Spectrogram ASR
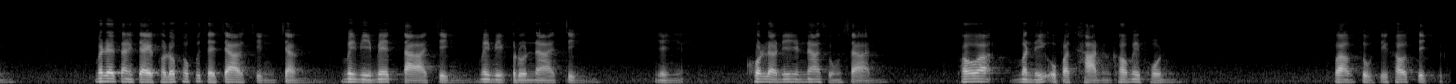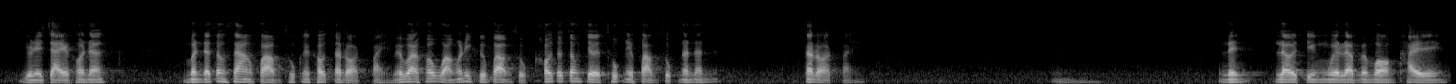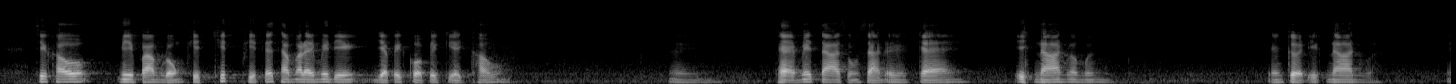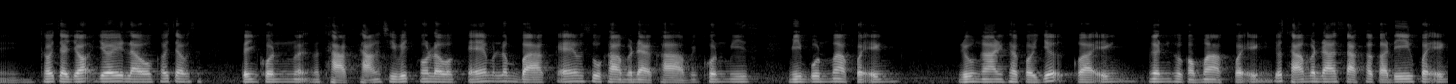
ไม่ได้ตั้งใจเคารพพระพุทธเจ้าจริงจัง ไม่มีเมตตาจริง ไม่มีกรุณาจริง อย่างเงี้ยคนเหล่านี้ยังน่าสงสาร เพราะว่ามันหนีอุปทานของเขาไม่พ้น ความสุขที่เขาติดอยู่ในใจเขานะ มันจะต้องสร้างความทุกข์ให้เขาตลอดไป ไม่ว่าเขาหวังว่านี่คือความสุขเขาจะต้องเจอทุกข์ในความสุขนั้นๆ ตลอดไปเราจรึงเวลาไปมองใครที่เขามีความหลงผิดคิดผิดและทำอะไรไม่ดี อย่าไปโกรธไปเกลียดเขา ผ่เมตตาสงสารเออแกอีกนานว่ามึง ยังเกิดอีกนานว่าเขาจะเยาะเย้ยเราเขาจะเป็นคนมาถากถางชีวิตของเราแกมันลำบากแกมันสู้ข้ามไม่ได้ข้าเป็นคนมีมีบุญมากกว่าเองรู้งานเขาก็เยอะกว่าเอง เงินเขาก็มากกว่าเองยศถาบรรดาศักดิ์เขาก็ดีกว่าเอง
